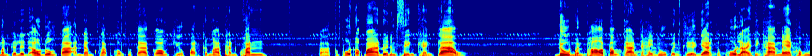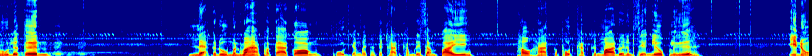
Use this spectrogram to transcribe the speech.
มันก็เล่นเอาดวงตาอันดำคลับของพกากองเขียวปัดขึ้นมาทันควันปากก็พูดออกมาด้วยน้ำเสียงแข็งกล้าว ดูเหมือนพ่อต้องการจะให้หนูเป็นเครือญาติกับผู้หลายที่ฆ่าแม่ของหนูเหลือเกิน และก็ดูเหมือนว่าพกากองพูดยังไม่ทันจะขาดคำได้วยซ้ำไป เท่าฮาร์ดก็พูดขัดขึ้นมาด้วยน้ำเสียงเร็วปรือ อีหนู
